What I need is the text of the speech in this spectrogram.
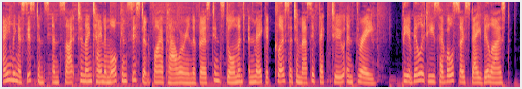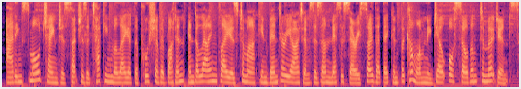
aiming assistance and sight to maintain a more consistent firepower in the first installment and make it closer to Mass Effect 2 and 3. The abilities have also stabilized, adding small changes such as attacking melee at the push of a button and allowing players to mark inventory items as unnecessary so that they can become Omnigel or sell them to merchants.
